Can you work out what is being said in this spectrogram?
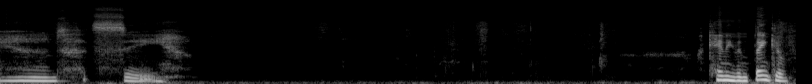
And let's see. I can't even think of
